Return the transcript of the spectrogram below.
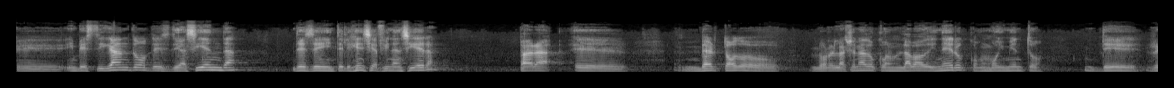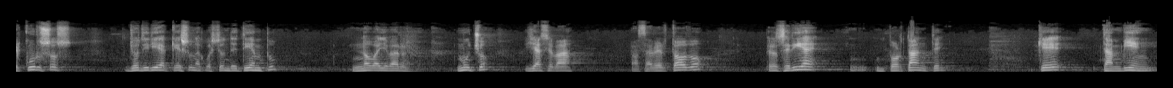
investigando desde Hacienda, desde inteligencia financiera, para ver todo lo relacionado con lavado de dinero, con movimiento de recursos. Yo diría que es una cuestión de tiempo, no va a llevar mucho, ya se va a saber todo, pero sería importante que también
